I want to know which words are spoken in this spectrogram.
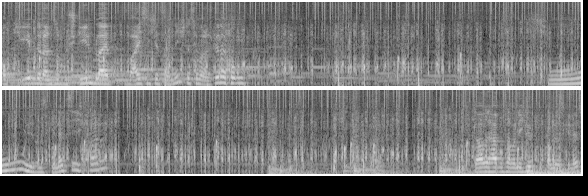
Ob die Ebene dann so bestehen bleibt, weiß ich jetzt noch nicht. Das können wir dann später gucken. So, hier ist das Skelett, sehe ich gerade. Ich glaube, wir aber nicht mitbekommen, das Skelett.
